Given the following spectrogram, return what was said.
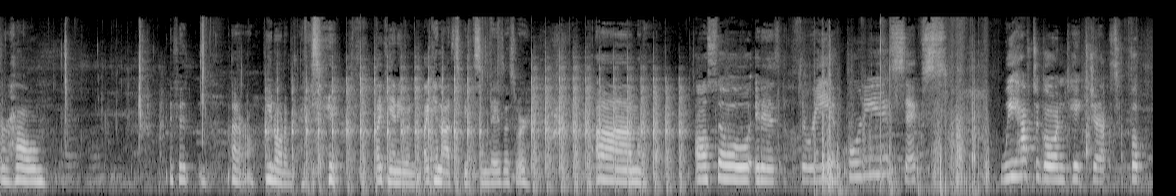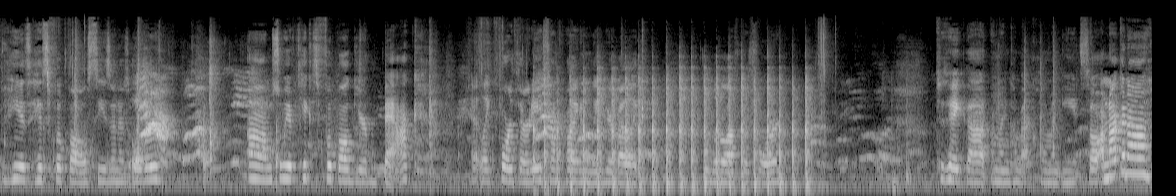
or how, if it, I don't know. You know what I'm trying to say. I can't even, I cannot speak some days, I swear. Um, also, it is 346. We have to go and take Jack's foot, his, his football season is over. Um, so we have to take his football gear back at like 4.30, so I'm probably going to leave here by like a little after 4 to take that and then come back home and eat. So I'm not going to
